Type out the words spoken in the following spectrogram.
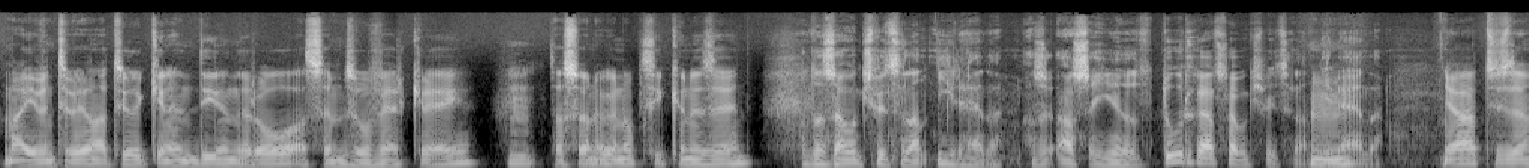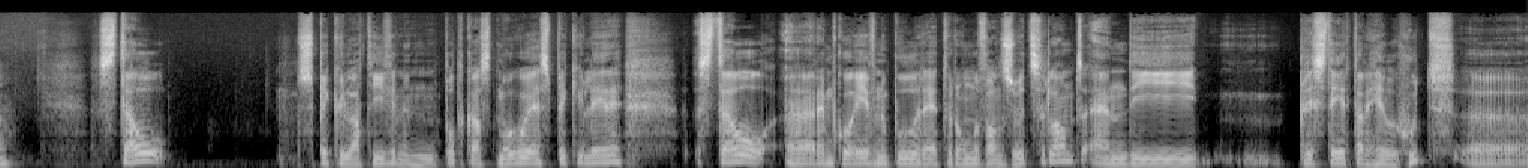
Maar eventueel natuurlijk in een dienende rol, als ze hem zo ver krijgen. Hm. Dat zou nog een optie kunnen zijn. Want dan zou ik Zwitserland niet rijden. Als, als hij in de Tour gaat, zou ik Zwitserland niet rijden. Ja, het is dat. Stel, speculatief in een podcast mogen wij speculeren. Stel, eh, Remco Evenepoel rijdt de Ronde van Zwitserland en die presteert daar heel goed, eh,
